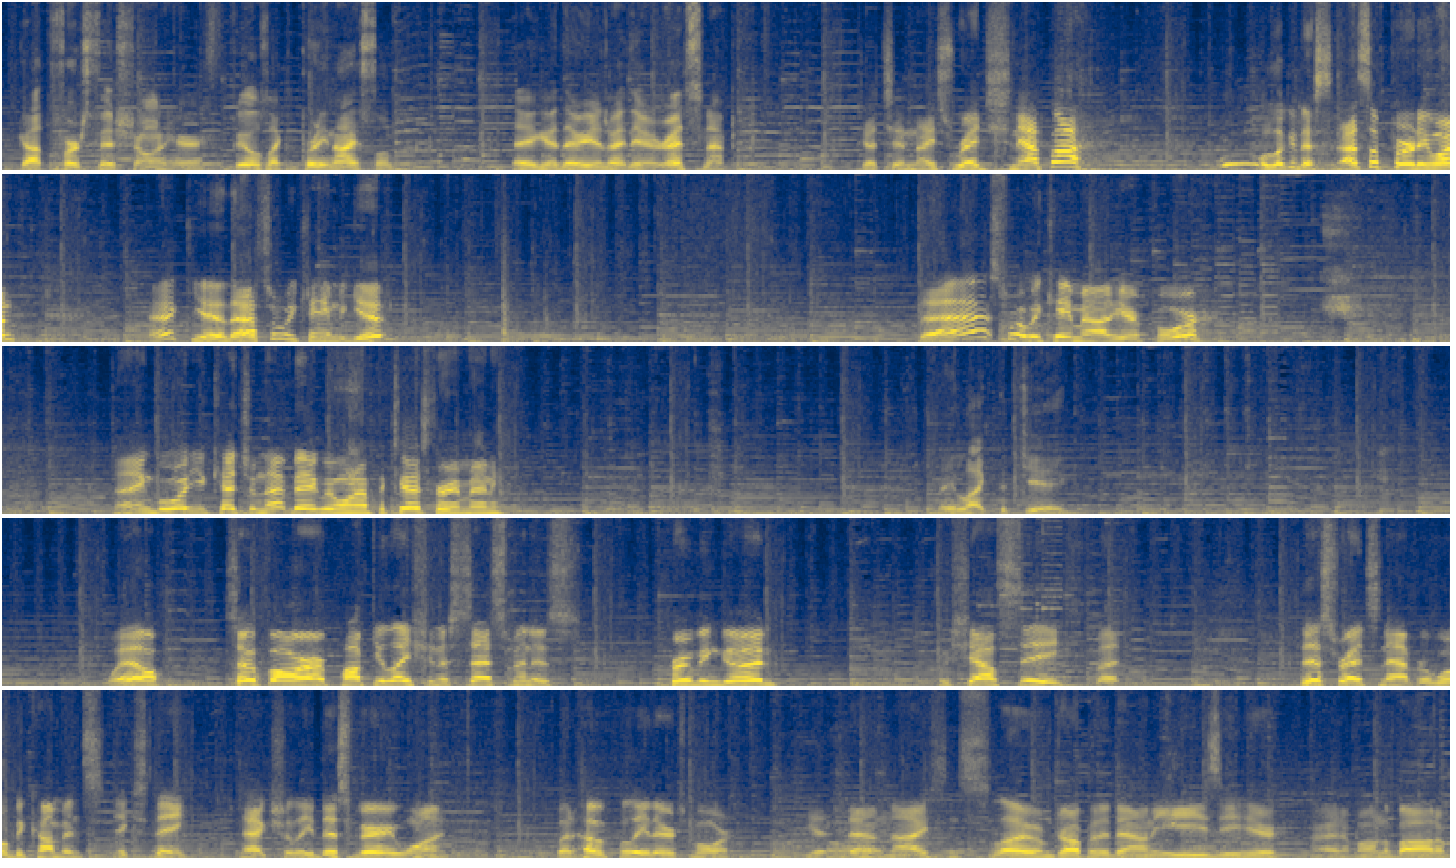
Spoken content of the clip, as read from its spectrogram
Got the first fish on here. Feels like a pretty nice one. There you go, there he is right there, red snapper. Got you a nice red snapper. Ooh, look at this. That's a pretty one. Heck yeah, that's what we came to get. That's what we came out here for. Dang, boy, you catch them that big, we won't have to catch very many. They like the jig. Well, so far our population assessment is proving good. We shall see, but this red snapper will become extinct, actually, this very one. But hopefully there's more. Get All down right. nice and slow. I'm dropping it down easy here. All right, I'm on the bottom.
